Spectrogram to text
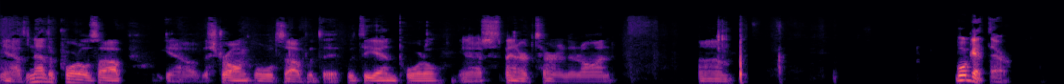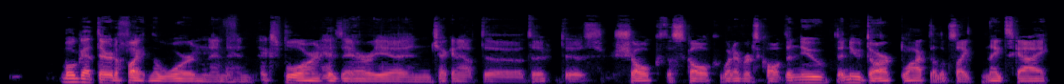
You know, the nether portal's up you know the strongholds up with the with the end portal. You know, of turning it on. Um, we'll get there. We'll get there to fighting the warden and, and exploring his area and checking out the the the shulk, the sculk, whatever it's called, the new the new dark block that looks like night sky.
